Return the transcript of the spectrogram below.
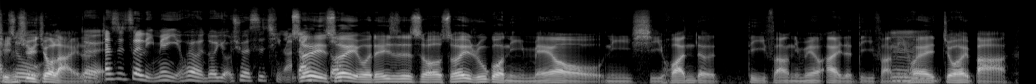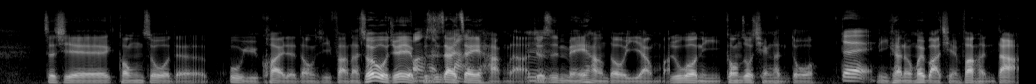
情绪就来了对，。但是这里面也会有很多有趣的事情啊。所以，所以以我的意思是说，所以如果你没有你喜欢的地方，你没有爱的地方，嗯你会就会把这些工作的不愉快的东西放大。所以我觉得也不是在这一行啦，嗯就是每一行都一样嘛。如果你工作钱很多，对你可能会把钱放很大，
